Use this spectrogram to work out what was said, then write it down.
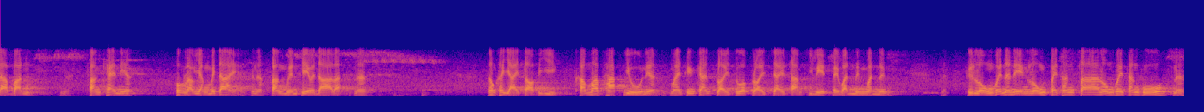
ดาบันฟังแค่เนี้ย พวกเรายังไม่ได้นะฟังเหมือนเทวดาแล้วนะ ต้องขยายต่อไปอีก คำว่าพักอยู่เนี่ยหมายถึงการปล่อยตัวปล่อยใจตามกิเลสไปวันหนึ่งวันหนึ่งคือหลงไปนั่นเองหลงไปทางตาหลงไปทางหูนะ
